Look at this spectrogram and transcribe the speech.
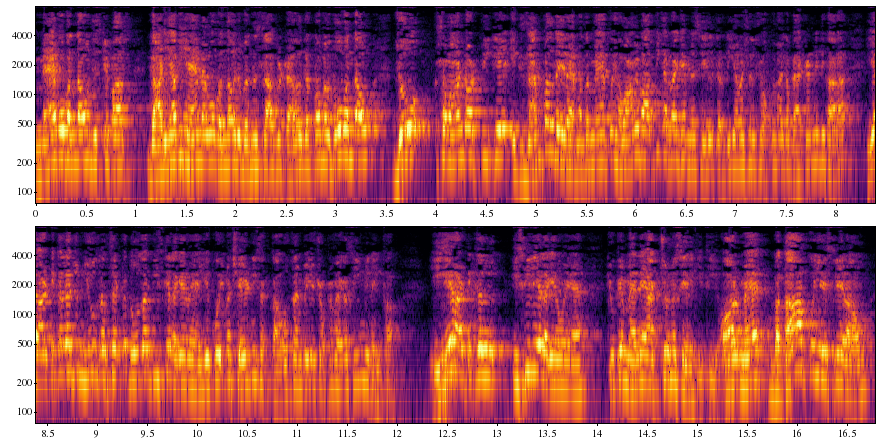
मैं वो बंदा हूँ जिसके पास गाड़ियाँ भी हैं, मैं वो बंदा हूँ जो बिज़नेस क्लास में ट्रैवल करता हूँ, मैं वो बंदा हूँ जो Saman dot P K example दे रहा है। मतलब मैं कोई हवा में बात नहीं कर रहा कि हमने सेल कर दिया मैं शॉपिफाई का बैकेंड नहीं दिखा रहा। ये आर्टिकल है जो न्यूज़ वेबसाइट पे दो हज़ार के लगे हुए हैं। ये कोई मैं छेड़ नहीं सकता। उस टाइम पे ये शॉपिफाई का सीन भी नहीं था। ये आर्टिकल इसीलिए लगे हुए हैं क्योंकि मैंने एक्चुअल में सेल की थी। और मैं बता आपको ये इसलिए रहा हूँ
